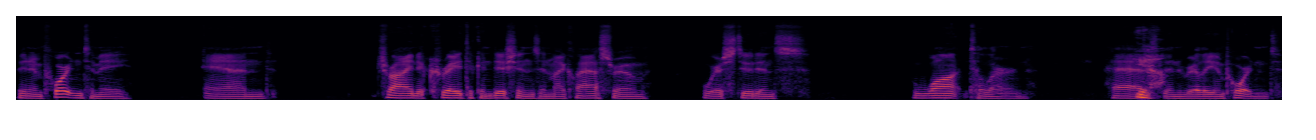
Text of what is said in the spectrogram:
been important to me. And trying to create the conditions in my classroom where students want to learn has yeah. been really important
